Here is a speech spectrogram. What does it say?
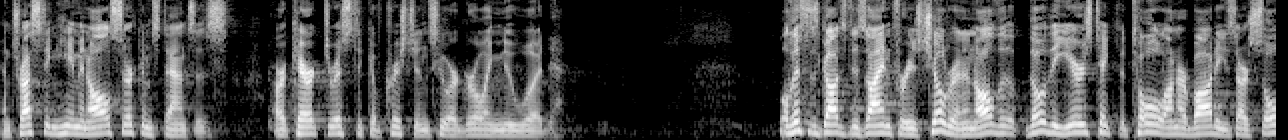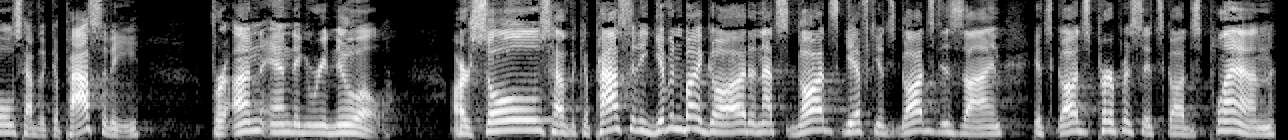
and trusting Him in all circumstances are characteristic of Christians who are growing new wood. Well, this is God's design for His children, and although the years take the toll on our bodies, our souls have the capacity for unending renewal. Our souls have the capacity given by God, and that's God's gift, it's God's design, it's God's purpose, it's God's plan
